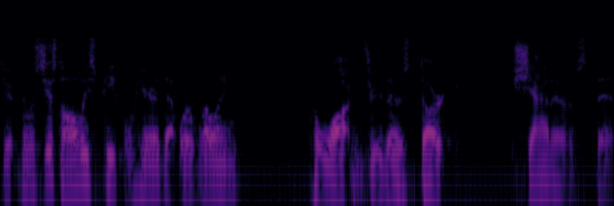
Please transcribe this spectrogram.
there was just always people here that were willing to walk through those dark shadows that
